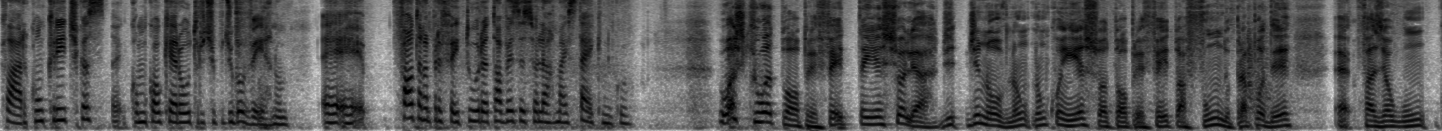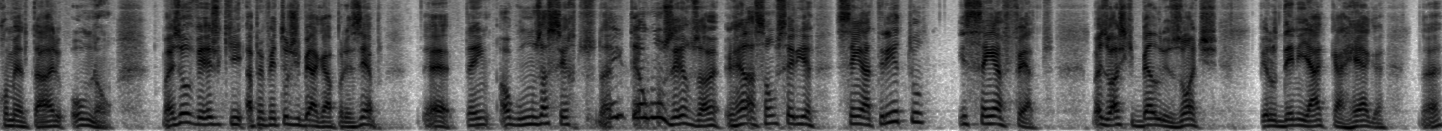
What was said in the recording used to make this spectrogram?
claro, com críticas, é, como qualquer outro tipo de governo. É, falta na prefeitura talvez esse olhar mais técnico? Eu acho que o atual prefeito tem esse olhar. De, de novo, não, não conheço o atual prefeito a fundo para poder é, fazer algum comentário ou não. Mas eu vejo que a prefeitura de BH, por exemplo, é, tem alguns acertos né? e tem alguns erros. A relação seria sem atrito e sem afeto. Mas eu acho que Belo Horizonte, pelo DNA que carrega, né,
